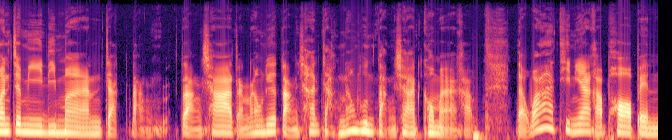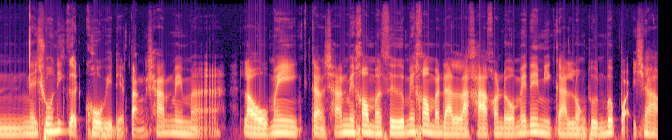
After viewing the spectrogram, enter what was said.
มันจะมีดีมานจากต่างต่างชาติจากนักท่องเที่ยวต่างชาติจากนักลงทุนต่างชาติเข้ามาครับแต่ว่าทีเนี้ยครับพอเป็นในช่วงที่เกิดโควิดเนี่ยต่างชาติไม่มาเราไม่ต่างชาติไม่เข้ามาซื้อไม่เข้ามาดันราคาคอนโดไม่ได้มีการลงทุนเพื่อปล่อยเช่า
